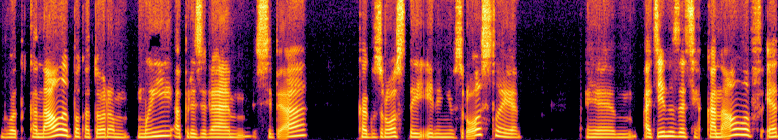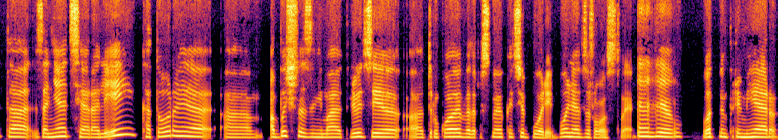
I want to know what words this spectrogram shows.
вот каналы, по которым мы определяем себя как взрослые или не взрослые, эм, один из этих каналов — это занятия ролей, которые а, обычно занимают люди а, другой возрастной категории, более взрослые. Вот, например,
